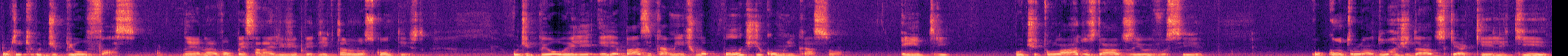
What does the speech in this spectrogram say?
O que, que o DPO faz? Né, na- vamos pensar na LGPD que está no nosso contexto. O DPO ele, ele é basicamente uma ponte de comunicação entre o titular dos dados, eu e você, o controlador de dados, que é aquele que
